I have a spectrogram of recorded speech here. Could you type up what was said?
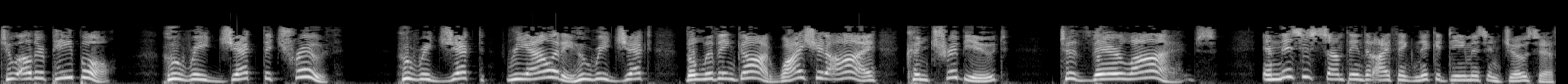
to other people who reject the truth, who reject reality, who reject the living God? Why should I contribute to their lives? And this is something that I think Nicodemus and Joseph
